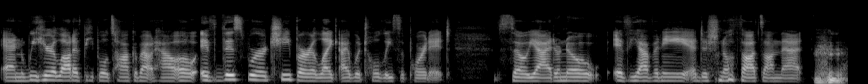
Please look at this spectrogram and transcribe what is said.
And we hear a lot of people talk about how, oh, if this were cheaper, like I would totally support it. So yeah, I don't know if you have any additional thoughts on that. Mm-hmm.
